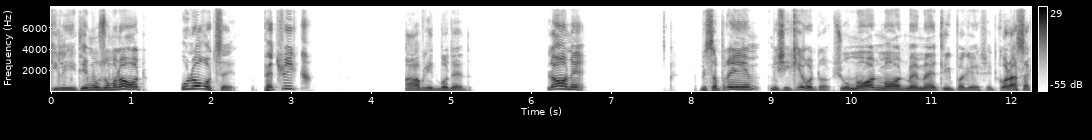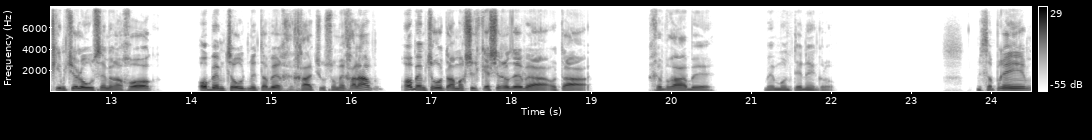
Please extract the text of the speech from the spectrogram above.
כי לעיתים מזומנות הוא לא רוצה. פטריק אהב להתבודד. לא עונה. מספרים, מי שהכיר אותו, שהוא מאוד מאוד ממעט להיפגש. את כל העסקים שלו הוא עושה מרחוק, או באמצעות מתווך אחד שהוא סומך עליו, או באמצעות המכשיר קשר הזה ואותה חברה במונטנגרו. מספרים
